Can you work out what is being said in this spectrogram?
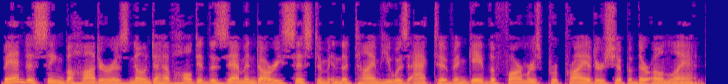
Banda Singh Bahadur is known to have halted the zamindari system in the time he was active and gave the farmers proprietorship of their own land.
